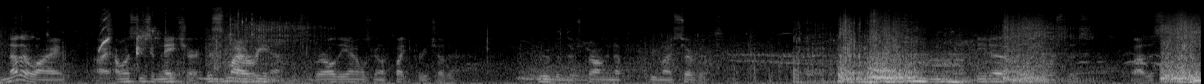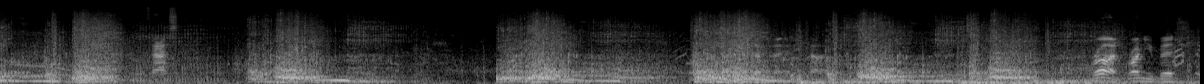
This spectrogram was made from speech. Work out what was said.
Another lion? Alright, I want to see some nature. This is my arena. This is where all the animals are going to fight for each other. Prove that they're strong enough to be my servants. Vita, I to this. Wow, this is fascinating. Run, run you bitch.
